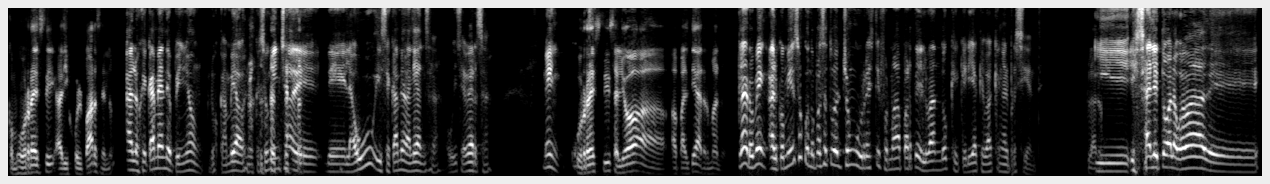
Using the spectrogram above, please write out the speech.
como Urresti a disculparse, ¿no? A los que cambian de opinión, los cambiados, los que son hinchas de, de la U y se cambian de alianza, o viceversa. Men, Urresti salió a, a paltear, hermano. claro, ven, al comienzo cuando pasa todo el chongo, Urresti formaba parte del bando que quería que vaquen al presidente. Claro. Y, y sale toda la huevada de,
